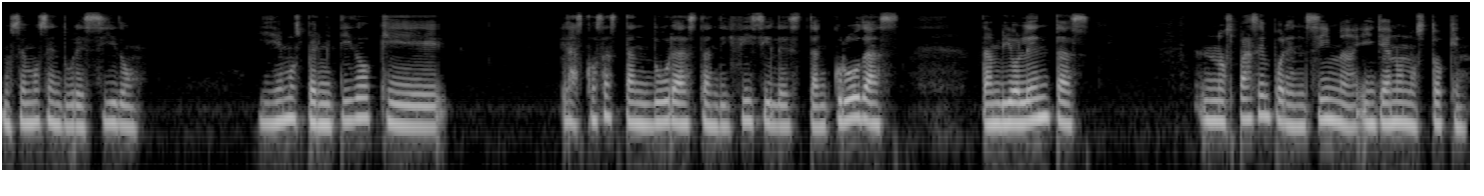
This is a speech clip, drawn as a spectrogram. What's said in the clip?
Nos hemos endurecido y hemos permitido que las cosas tan duras, tan difíciles, tan crudas, tan violentas, nos pasen por encima y ya no nos toquen.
